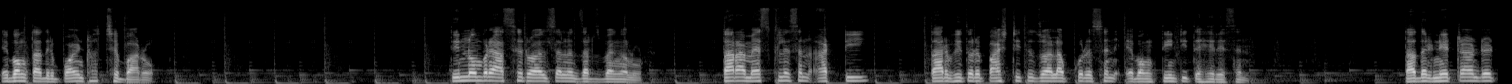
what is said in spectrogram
এবং তাদের পয়েন্ট হচ্ছে বারো। তিন নম্বরে আছে রয়্যাল চ্যালেঞ্জার্স ব্যাঙ্গালোর। তারা ম্যাচ খেলেছেন আটটি তার ভিতরে পাঁচটিতে জয়লাভ করেছেন এবং তিনটিতে হেরেছেন। তাদের net run rate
